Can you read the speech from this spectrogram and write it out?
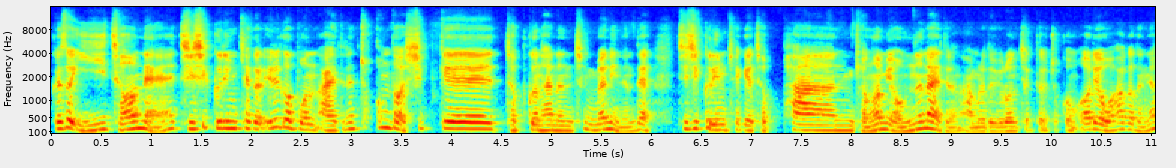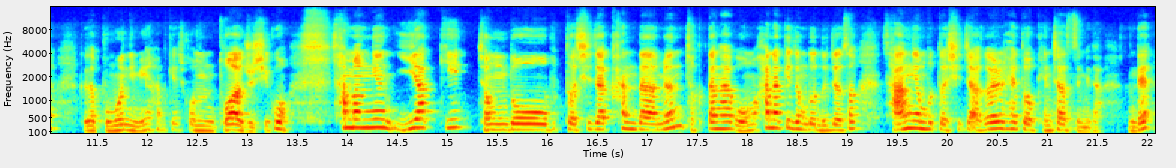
그래서 이전에 지식 그림책을 읽어본 아이들은 조금 더 쉽게 접근하는 측면이 있는데 지식 그림책에 접한 경험이 없는 아이들은 아무래도 이런 책들 조금 어려워하거든요. 그래서 부모님이 함께 조금 도와주시고 3학년 2학기 정도부터 시작한다면 적당하고 뭐한 학기 정도 늦어서 4학년부터 시작을 해도 괜찮습니다. 근데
